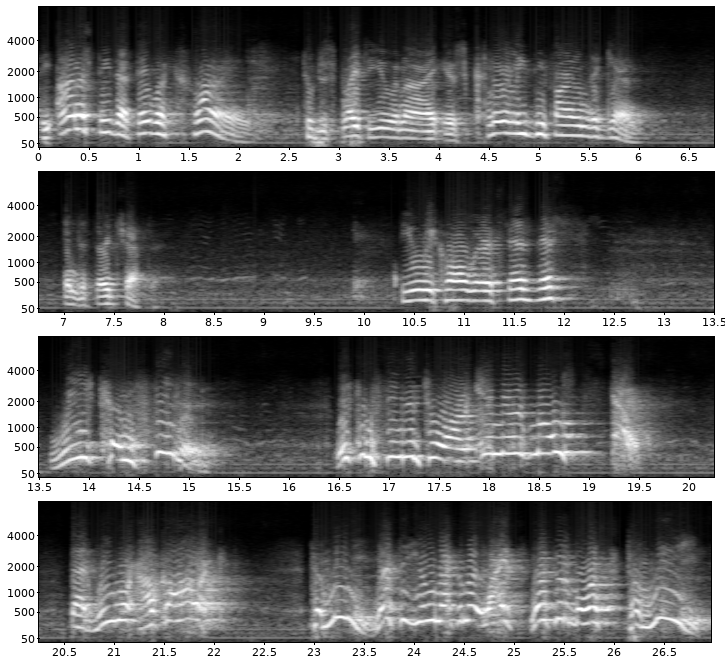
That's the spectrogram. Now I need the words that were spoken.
The honesty that they were trying to display to you and I is clearly defined again in the third chapter. Do you recall where it says this? We conceded. We conceded to our innermost self that we were alcoholic. To me, not to you, not to my wife, not to the boss, to me.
